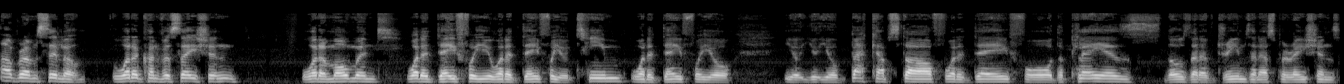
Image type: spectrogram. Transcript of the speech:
Abram Sello, what a conversation, what a moment, what a day for you, what a day for your team, what a day for your your, your, your backup staff, what a day for the players, those that have dreams and aspirations.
